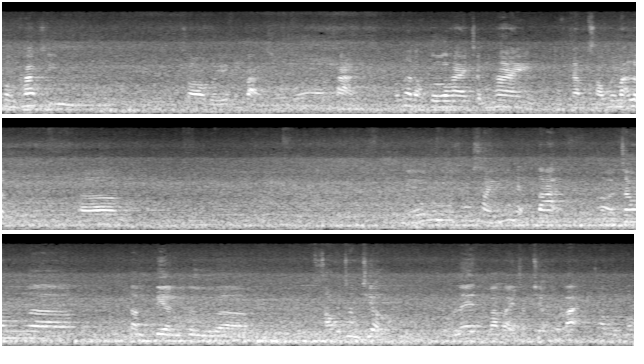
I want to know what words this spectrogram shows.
không khác gì so với phiên bản số sàn. Vẫn là động cơ 2.2 160 mã lực. Uh, nếu so sánh hiện tại ở trong uh, tầm tiền từ ờ, uh, 600 triệu đổ lên và 700 triệu đổ lại trong một mẫu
